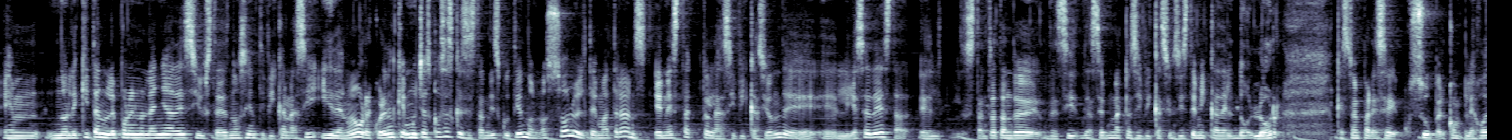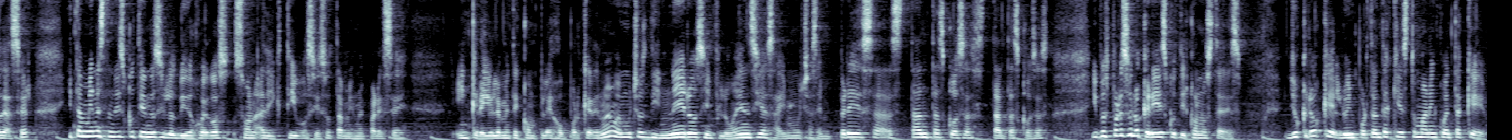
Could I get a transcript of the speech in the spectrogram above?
Em, no le quitan, no le ponen, no le añade si ustedes no se identifican así. Y de nuevo, recuerden que muchas cosas que se están discutiendo, no solo el tema trans, en esta clasificación del ISD está, están tratando de, de, hacer una clasificación sistémica del dolor, que esto me parece súper complejo de hacer. Y también están discutiendo si los videojuegos son adictivos y eso también me parece increíblemente complejo porque de nuevo hay muchos dineros, influencias, hay muchas empresas, tantas cosas, tantas cosas. Y pues por eso lo quería discutir con ustedes. Yo creo que lo importante aquí es tomar en cuenta que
